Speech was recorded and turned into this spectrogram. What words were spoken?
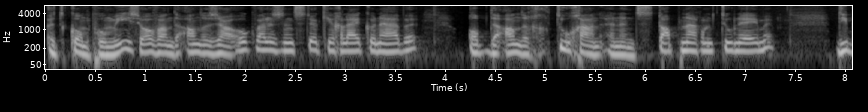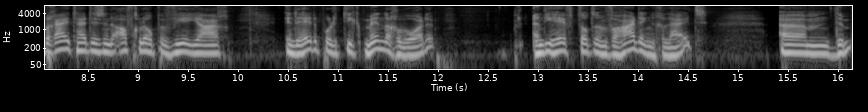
het compromis, zo van de ander zou ook wel eens een stukje gelijk kunnen hebben, op de ander toegaan en een stap naar hem toenemen. Die bereidheid is in de afgelopen vier jaar in de hele politiek minder geworden. En die heeft tot een verharding geleid. Um, de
